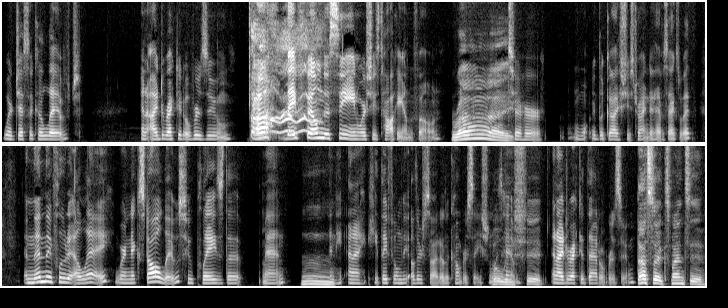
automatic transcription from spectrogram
where Jessica lived, and I directed over Zoom. They filmed the scene where she's talking on the phone right. to her, the guy she's trying to have sex with. And then they flew to L.A., where Nick Stahl lives, who plays the man, Mm. and, he, and I, he, they filmed the other side of the conversation with Holy him, shit. and I directed that over Zoom. That's so expensive.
